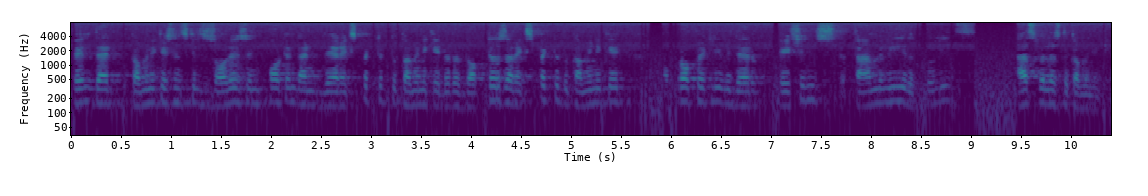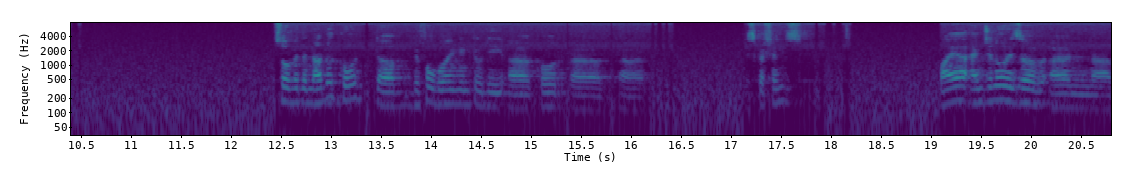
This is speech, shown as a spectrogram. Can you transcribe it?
felt that communication skills is always important and they are expected to communicate, or the doctors are expected to communicate appropriately with their patients, the family, the colleagues, as well as the community. So, with another quote, uh, before going into the uh, core uh, uh, discussions, Maya Angelou is a uh,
